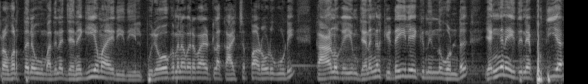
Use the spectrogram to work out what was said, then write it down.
പ്രവർത്തനവും അതിനെ ജനകീയമായ രീതിയിൽ പുരോഗമനപരമായിട്ടുള്ള കാഴ്ചപ്പാടോടുകൂടി കാണുകയും ജനങ്ങൾക്കിടയിലേക്ക് നിന്നുകൊണ്ട് എങ്ങനെ ഇതിനെ പുതിയ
